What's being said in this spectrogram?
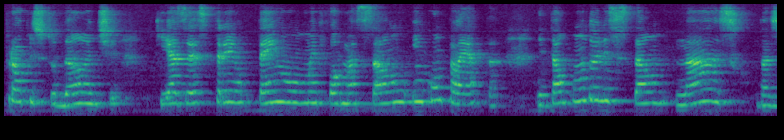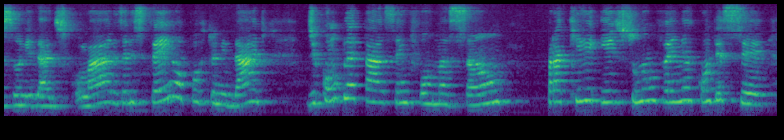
próprio estudante, que às vezes tem uma informação incompleta. Então, quando eles estão nas, nas unidades escolares, eles têm a oportunidade de completar essa informação para que isso não venha acontecer.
